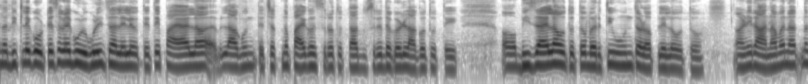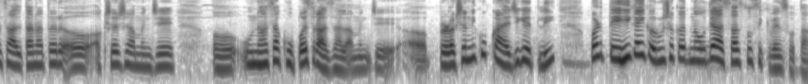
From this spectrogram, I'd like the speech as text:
नदीतले गोटे सगळे गुळगुळीत झालेले होते. ते पायाला लागून त्याच्यातनं पाय घसरत होता दुसरे दगड लागत होते. भिजायला होत होतं वरती ऊन तळपलेलं होतं. आणि रानावनातनं चालताना तर अक्षरशः म्हणजे उन्हाचा खूपच त्रास झाला. म्हणजे प्रोडक्शननी खूप काळजी घेतली पण तेही काही करू शकत नव्हते असाच तो सिक्वेन्स होता.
